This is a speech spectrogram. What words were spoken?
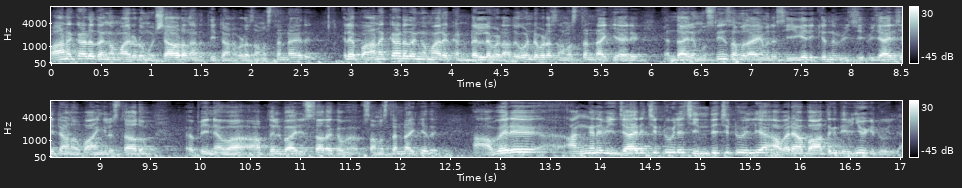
പാണക്കാട് തങ്ങന്മാരോട് മുഷാവറ നടത്തിയിട്ടാണ് ഇവിടെ സമസ്ത ഉണ്ടായത് അല്ലെ പാണക്കാട് തങ്ങന്മാരെ കണ്ടല്ലോ ഇവിടെ? അതുകൊണ്ട് ഇവിടെ സമസ്ത ഉണ്ടാക്കിയാൽ എന്തായാലും മുസ്ലിം സമുദായം അത് സ്വീകരിക്കുന്നു വിചി- വിചാരിച്ചിട്ടാണോ ബാങ്കിൽ ഉസ്താദും പിന്നെ അബ്ദുൽ ബാരി ഉസ്താദൊക്കെ സമസ്ത ഉണ്ടാക്കിയത് അവർ അങ്ങനെ വിചാരിച്ചിട്ടുമില്ല ചിന്തിച്ചിട്ടുമില്ല അവർ ആ ഭാഗത്തേക്ക് തിരിഞ്ഞു നോക്കിയിട്ടുമില്ല.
